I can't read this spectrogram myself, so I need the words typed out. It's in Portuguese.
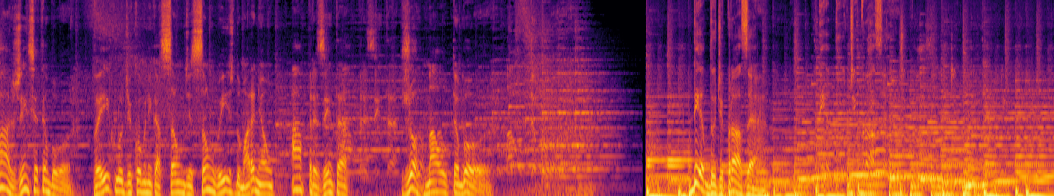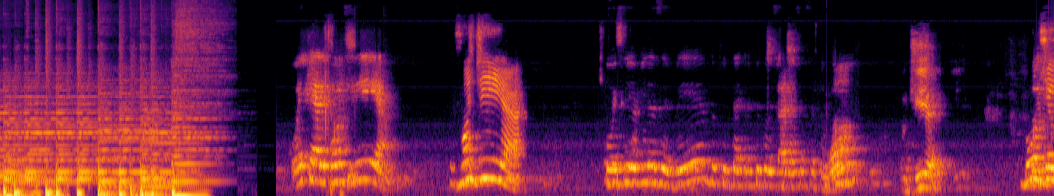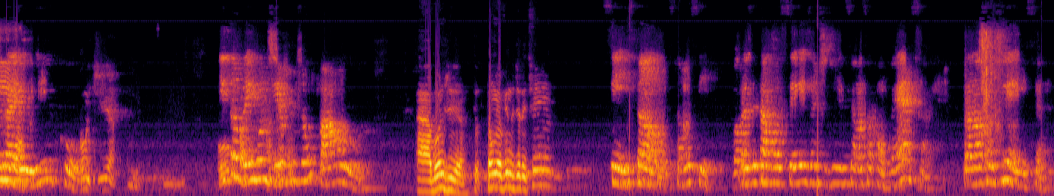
A Agência Tambor, veículo de comunicação de São Luís do Maranhão, apresenta, apresenta Jornal Tambor. Dedo de prosa. Dedo de prosa. Oi, Kelly, bom dia. Bom dia. Oi, Emília Azevedo, que integra aqui o coletivo da Agência Tambor. Bom dia. Bom, bom dia, dia Eurico. Bom dia. E Opa. também bom dia para o João Paulo. Ah, bom dia. Estão me ouvindo direitinho? Sim, estão. Estão sim. Vou apresentar vocês, antes de iniciar nossa conversa, para nossa audiência.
